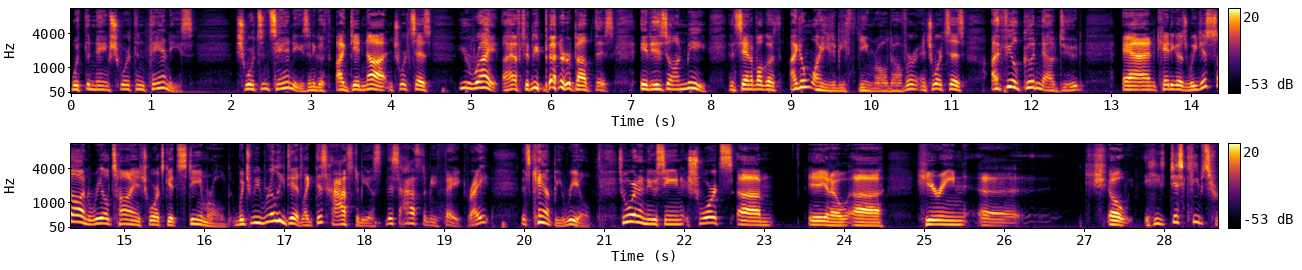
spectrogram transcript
with the name Schwartz and Sandy's. Schwartz and Sandy's. And he goes, I did not. And Schwartz says, You're right. I have to be better about this. It is on me. And Sandoval goes, I don't want you to be steamrolled over. And Schwartz says, I feel good now, dude. And Katie goes, "We just saw in real time Schwartz get steamrolled, which we really did. Like this has to be a, this has to be fake, right? This can't be real." So we're in a new scene. Schwartz, um, you know, uh, hearing, uh, oh, he just keeps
